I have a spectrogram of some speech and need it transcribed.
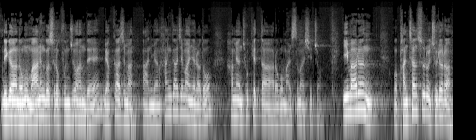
네가 너무 많은 것으로 분주한데 몇 가지만 아니면 한 가지만이라도 하면 좋겠다라고 말씀하시죠. 이 말은 뭐 반찬 수를 줄여라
